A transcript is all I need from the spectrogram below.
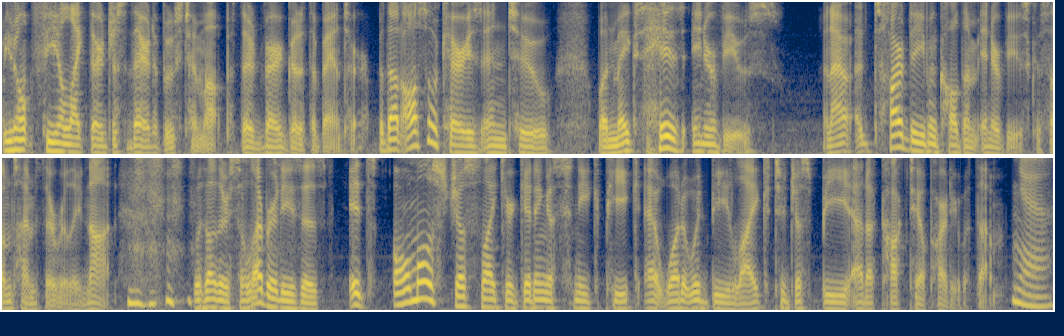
you don't feel like they're just there to boost him up. They're very good at the banter. But that also carries into what makes his interviews and I, it's hard to even call them interviews because sometimes they're really not, with other celebrities is it's almost just like you're getting a sneak peek at what it would be like to just be at a cocktail party with them. Yeah.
